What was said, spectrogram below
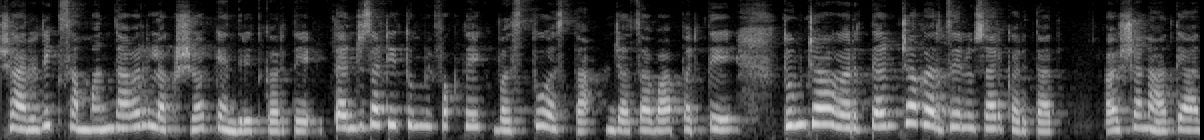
शारीरिक संबंधावर लक्ष केंद्रित करते. त्यांच्यासाठी तुम्ही फक्त एक वस्तू असता ज्याचा वापर ते तुमच्या गर त्यांच्या गरजेनुसार करतात. अशा नात्यात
